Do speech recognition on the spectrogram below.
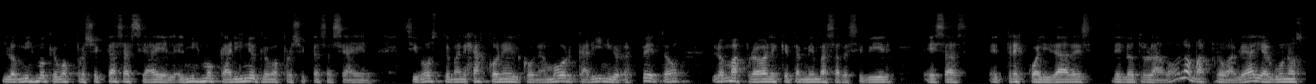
lo mismo que vos proyectás hacia él, el mismo cariño que vos proyectás hacia él. Si vos te manejás con él con amor, cariño y respeto, lo más probable es que también vas a recibir esas eh, tres cualidades del otro lado. Lo más probable, hay algunos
